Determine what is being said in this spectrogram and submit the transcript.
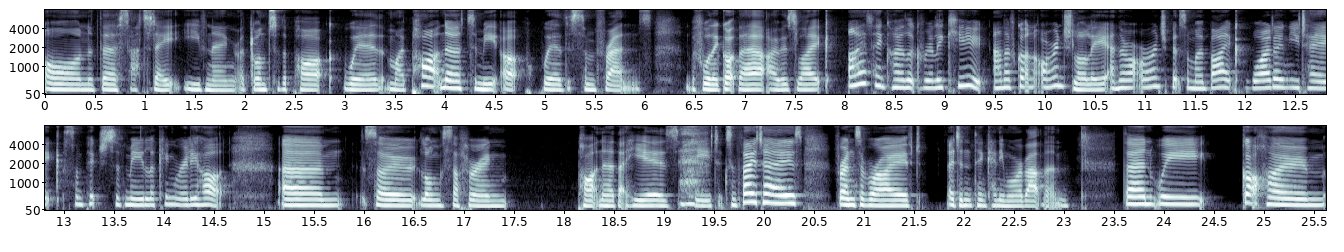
on the Saturday evening. I'd gone to the park with my partner to meet up with some friends. Before they got there, I was like, I think I look really cute and I've got an orange lolly and there are orange bits on my bike. Why don't you take some pictures of me looking really hot? Um, so, long suffering partner that he is, he took some photos, friends arrived. I didn't think any more about them. Then we got home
